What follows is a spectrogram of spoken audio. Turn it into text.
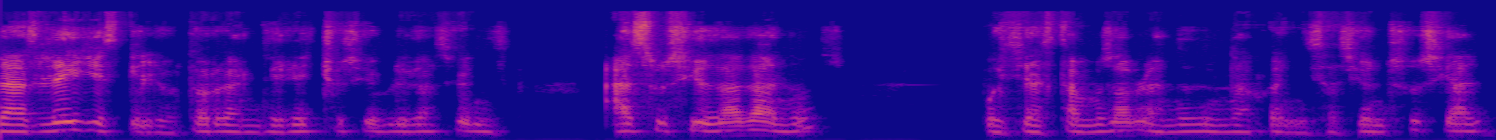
las leyes que le otorgan derechos y obligaciones a sus ciudadanos, pues ya estamos hablando de una organización social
